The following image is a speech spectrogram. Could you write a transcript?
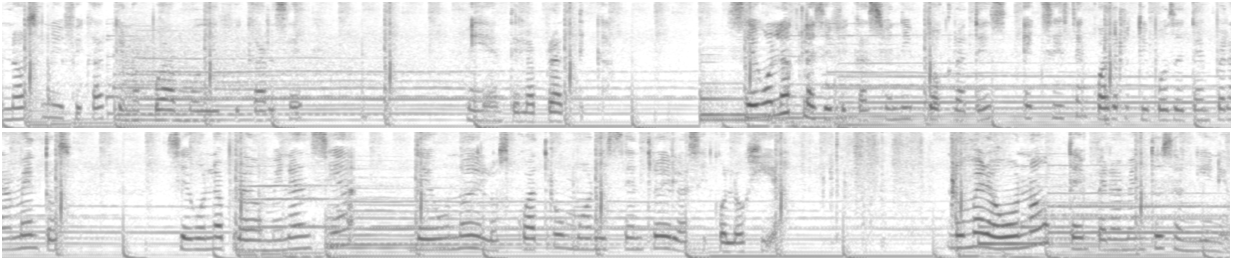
no significa que no pueda modificarse mediante la práctica. Según la clasificación de Hipócrates, existen cuatro tipos de temperamentos, según la predominancia de uno de los cuatro humores dentro de la psicología. Número 1. Temperamento sanguíneo.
